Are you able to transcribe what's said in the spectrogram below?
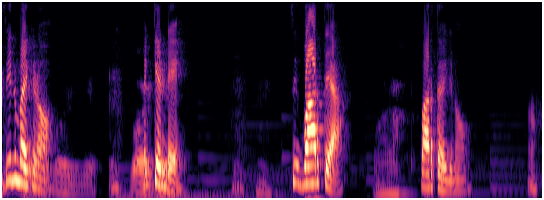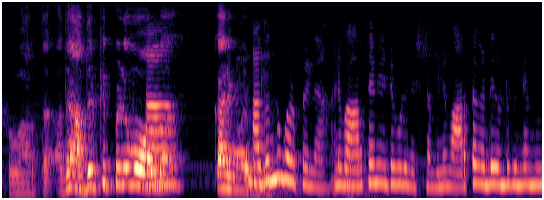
സിനിമ വയ്ക്കണോ വയ്ക്കണ്ടേ വാർത്തയാ? വാർത്ത വയ്ക്കണോ? വാർത്ത. അത് അതൊക്കെ ഇപ്പോഴും ഓർമ്മ കാര്യങ്ങളുണ്ട്. അതൊന്നും കുഴപ്പമില്ല. അതിന് വാർത്തയാണ് ഏറ്റവും കൂടുതൽ ഇഷ്ടം. പിന്നെ വാർത്ത കണ്ടുകൊണ്ട് കണ്ട് പിന്നെ അങ്ങ്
